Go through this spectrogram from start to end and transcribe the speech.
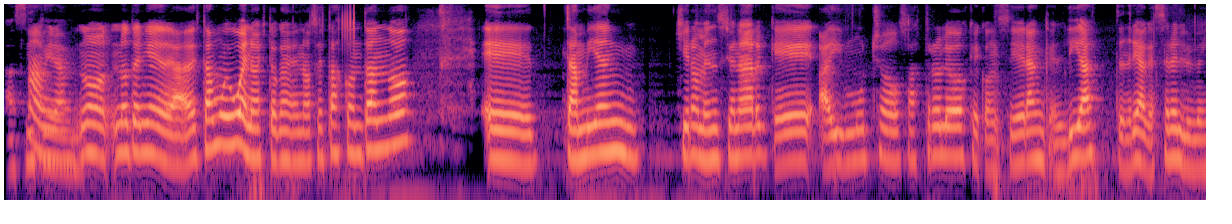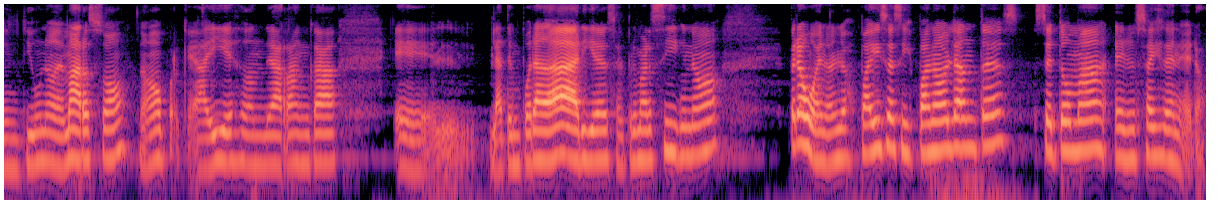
ah, mira, no, no tenía idea. Está muy bueno esto que nos estás contando. Eh, también quiero mencionar que hay muchos astrólogos que consideran que el día tendría que ser el 21 de marzo, ¿no? Porque ahí es donde arranca la temporada Aries, el primer signo. Pero bueno, en los países hispanohablantes se toma el 6 de enero.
